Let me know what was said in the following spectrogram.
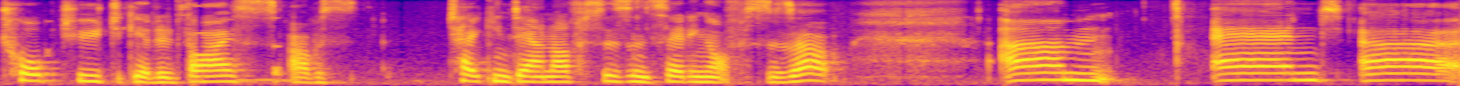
talk to to get advice. I was taking down offices and setting offices up. Um, and uh,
